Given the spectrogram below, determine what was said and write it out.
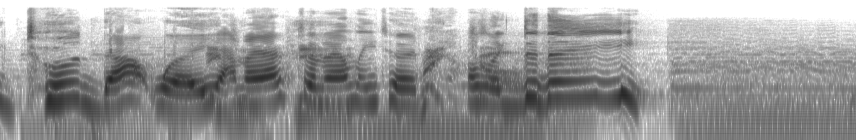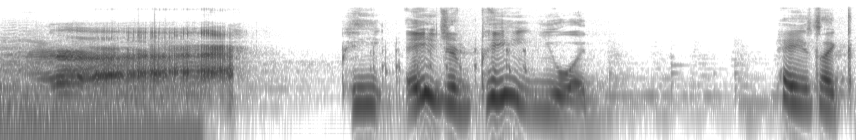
I turned that way and I Agent P, accidentally turned. I was like, job. dee ah. Pete, Agent Pete, you would. Hey, it's like,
